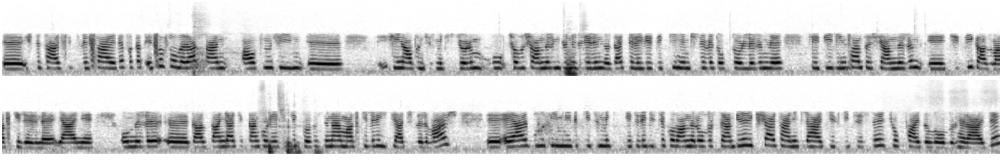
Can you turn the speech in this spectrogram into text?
E, işte talsit vesaire. Fakat esas olarak ben altını şeyin e, şeyin altını çizmek istiyorum. Bu çalışanların, gönüllülerin, özellikle revirdeki hemşire ve doktorların ve sevdiği insan taşıyanların e, ciddi gaz maskelerine yani onları e, gazdan gerçekten koruyabilecek profesyonel maskelere ihtiyaçları var. E, eğer bunu temin edip getirmek getirebilecek olanlar olursa yani birer ikişer tane bile herkes getirse çok faydalı olur herhalde.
